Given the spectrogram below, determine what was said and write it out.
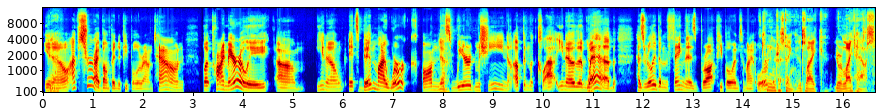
you yeah. know i'm sure i bump into people around town but primarily um you know it's been my work on Yeah. this weird machine up in the cloud you know the Yeah. web has really been the thing that has brought people into my It's orbit really interesting. It's like you're lighthouse.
